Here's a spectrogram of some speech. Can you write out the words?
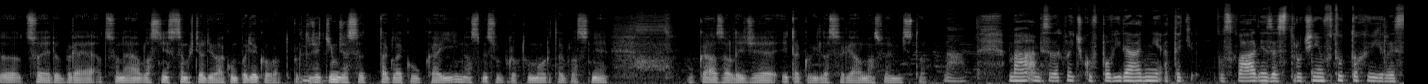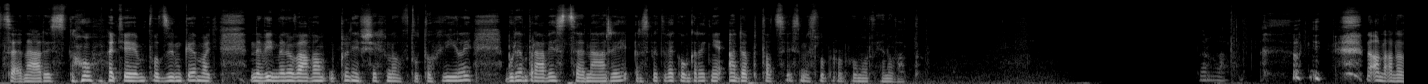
uh, co je dobré a co ne. A vlastně jsem chtěl divákům poděkovat, protože hmm. tím, že se takhle koukají na smysl pro tumor, tak vlastně uh, ukázali, že i takovýhle seriál má své místo. Má. Má a my se takovýčku v povídání a teď to schválně ze stručním v tuto chvíli scénáristou Matějem Podzimkem, ať nevyjmenovávám úplně všechno v tuto chvíli, budem právě scénáři, respektive konkrétně adaptaci smyslu pro věnovat. No ano, ano,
